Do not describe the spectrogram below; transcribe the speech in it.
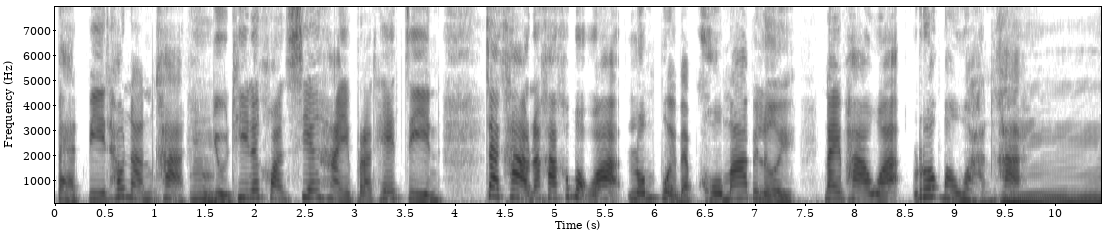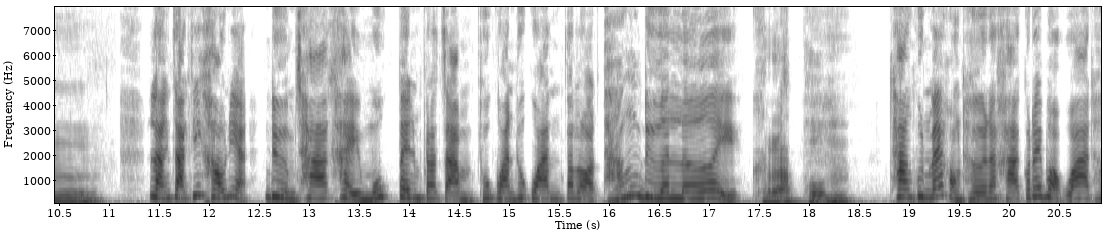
18 ปีเท่านั้นค่ะอืมอยู่ที่นครเซี่ยงไฮ้ประเทศจีน จากข่าวนะคะเขาบอกว่าล้มป่วยแบบโคม่าไปเลย ในภาวะโรคเบาหวานค่ะอืม หลังจากที่เขาเนี่ยดื่มชาไข่มุกเป็นประจำทุกวันทุกวันตลอดทั้งเดือนเลย ครับผม ทางคุณแม่ของเธอนะคะ ก็ได้บอกว่าเธ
